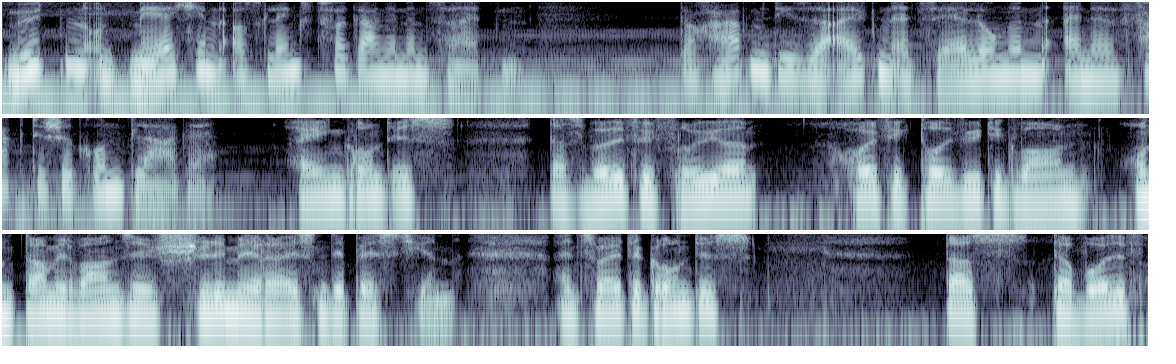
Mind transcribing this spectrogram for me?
Mythen und Märchen aus längst vergangenen Zeiten. Doch haben diese alten Erzählungen eine faktische Grundlage. Ein Grund ist, dass Wölfe früher häufig tollwütig waren und damit waren sie schlimme reißende Bestien. Ein zweiter Grund ist, dass der Wolf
